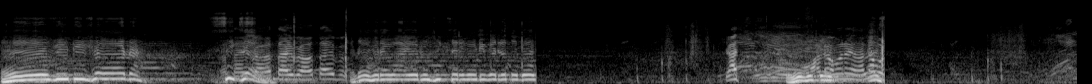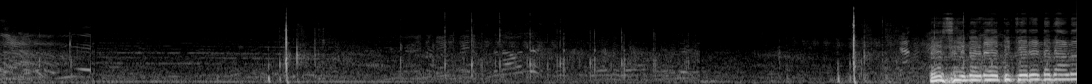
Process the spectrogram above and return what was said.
Oh, beauty shot. Sixer. അകത്തായി പോയി, അകത്തായി പോയി. മനോഹരമായ ഒരു സിക്സർ കൂടി വരുന്നു ചെയ്യുന്നതിനെ എത്തിച്ചേരേണ്ടതാണ്.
